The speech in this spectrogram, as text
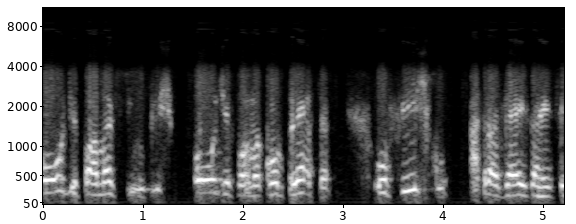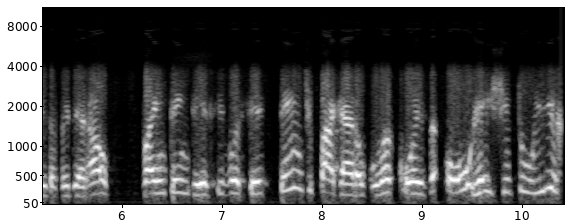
ou de forma simples, ou de forma completa, o fisco, através da Receita Federal, vai entender se você tem de pagar alguma coisa ou restituir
